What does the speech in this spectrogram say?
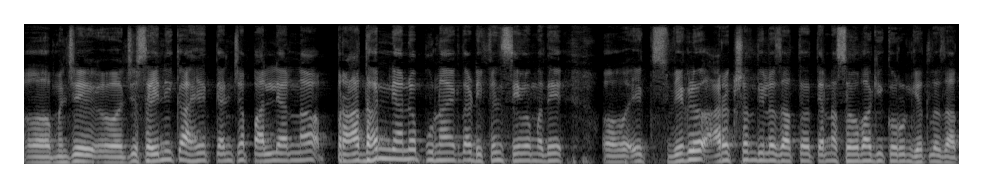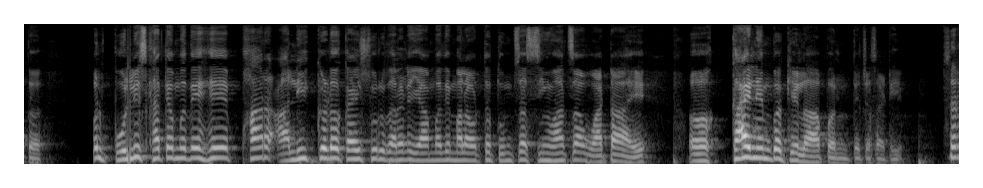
अ, म्हणजे अ, जे सैनिक आहेत त्यांच्या पाल्यांना प्राधान्यानं पुन्हा एकदा डिफेन्स सेवेमध्ये अ, एक स- वेगळं आरक्षण दिलं जातं त्यांना सहभागी करून घेतलं जातं. पण पोलीस खात्यामध्ये हे फार अलीकडं काही सुरू झालं नाही. यामध्ये मला वाटतं तुमचा सिंहाचा वाटा आहे. अ, काय नेमकं केलं आपण त्याच्यासाठी? सर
